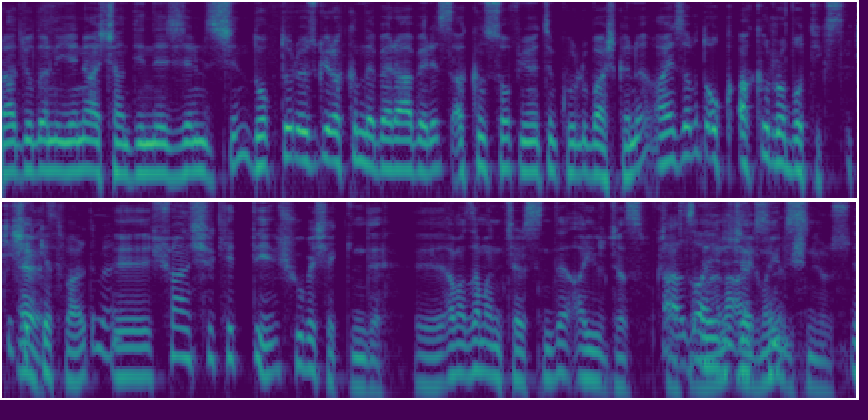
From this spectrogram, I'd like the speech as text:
radyolarını yeni açan dinleyicilerimiz için Doktor Özgür Akın'la beraberiz. Akın Sof Yönetim Kurulu Başkanı. Aynı zamanda Akın Robotics. İki şirket evet. var değil mi? Ee, şu an şirket değil, şube şeklinde. Ee, ama zaman içerisinde ayıracağız. Az ayırmayı düşünüyoruz. Ee,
